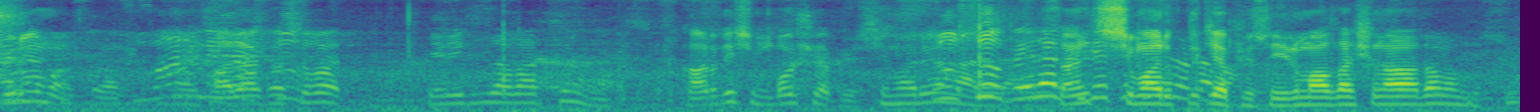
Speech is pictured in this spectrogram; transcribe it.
kurulma. Alakası var. Gereksiz abarttın mı? Kardeşim boş yapıyorsun. Su beyler. Sen şımarıklık yapıyorsun. 26 yaşında adam olmuşsun.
